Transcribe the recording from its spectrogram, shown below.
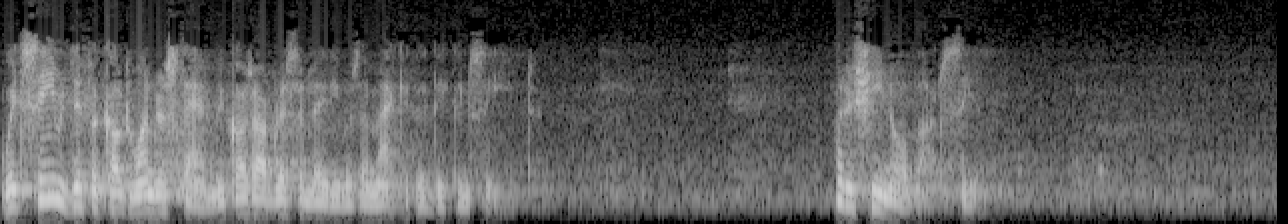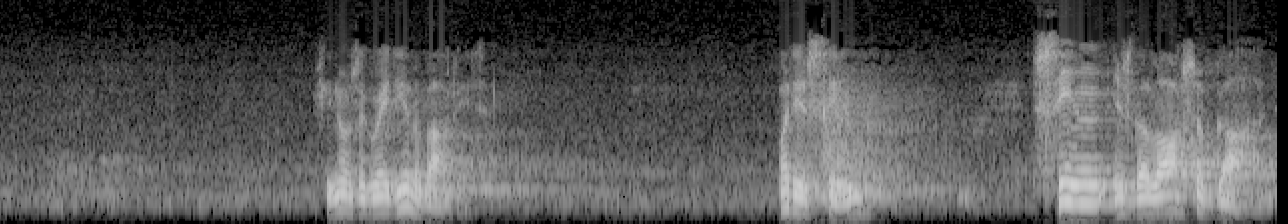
which seems difficult to understand because our Blessed Lady was immaculately conceived. What does she know about sin? She knows a great deal about it. What is sin? Sin is the loss of God.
